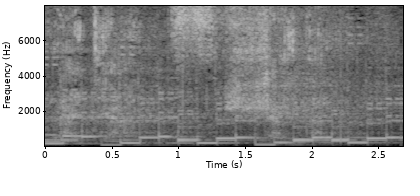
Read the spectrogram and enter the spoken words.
Let's shine.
